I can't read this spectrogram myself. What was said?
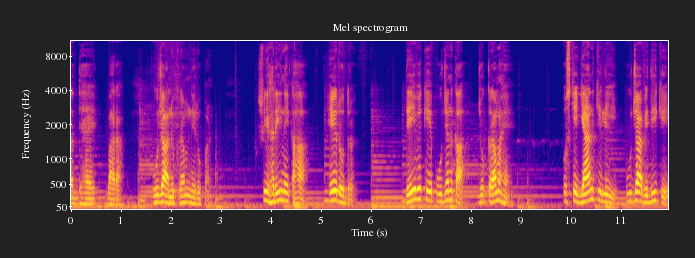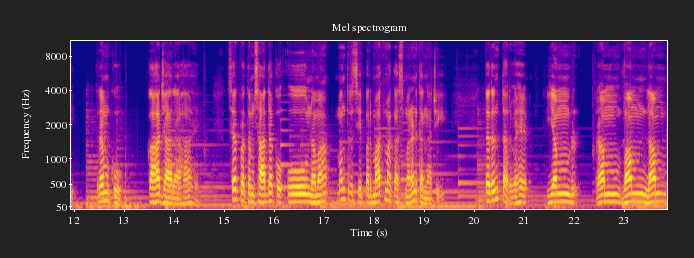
अध्याय बारह, पूजा अनुक्रम निरूपण। श्री हरि ने कहा, हे रुद्र, देव के पूजन का जो क्रम है, उसके ज्ञान के लिए पूजा विधि के क्रम को कहा जा रहा है। सर्वप्रथम साधक को ओम नमः मंत्र से परमात्मा का स्मरण करना चाहिए। तदंतर वह यम रम, वम, लम,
